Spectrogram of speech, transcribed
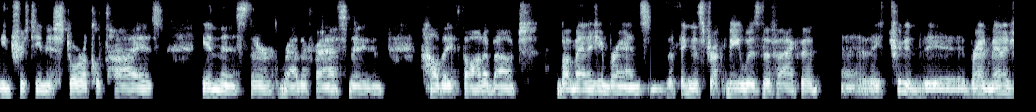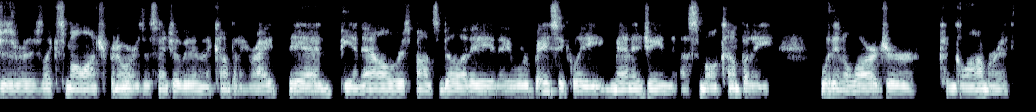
interesting historical ties in this that are rather fascinating how they thought about about managing brands. The thing that struck me was the fact that uh, they treated the brand managers as like small entrepreneurs essentially within the company, right? They had P&L responsibility. They were basically managing a small company within a larger conglomerate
